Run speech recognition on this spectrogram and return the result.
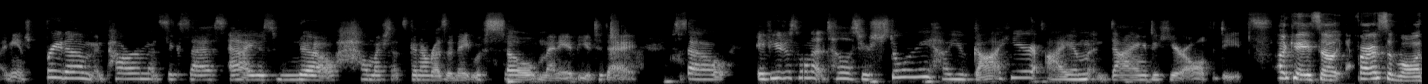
financial freedom, empowerment, success, and I just know how much that's going to resonate with so many of you today. So, if you just want to tell us your story, how you got here, I am dying to hear all the deets. Okay, so first of all,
